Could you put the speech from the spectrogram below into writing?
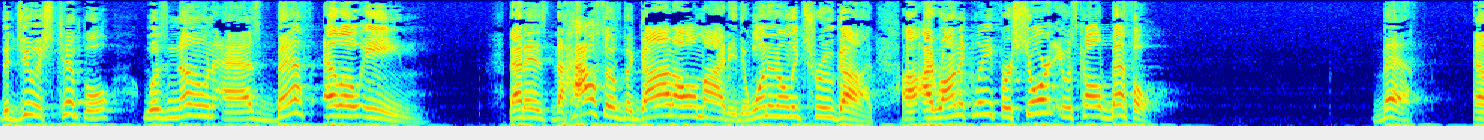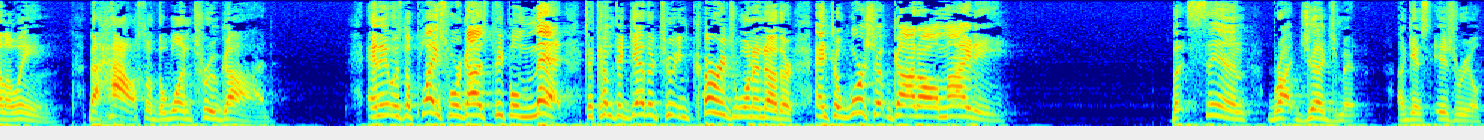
the Jewish temple was known as Beth Elohim. That is the house of the God Almighty, the one and only true God. Uh, ironically, for short, it was called Bethel. Beth Elohim the house of the one true God. And it was the place where God's people met to come together to encourage one another and to worship God Almighty. But sin brought judgment against Israel,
